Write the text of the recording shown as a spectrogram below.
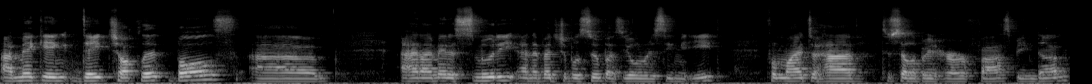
I'm making date chocolate balls, um, and I made a smoothie and a vegetable soup, as you already see me eat, for Maya to have to celebrate her fast being done.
